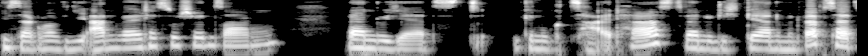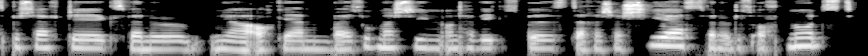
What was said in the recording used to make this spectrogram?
ich sage mal, wie die Anwälte so schön sagen, wenn du jetzt genug Zeit hast, wenn du dich gerne mit Websites beschäftigst, wenn du ja auch gerne bei Suchmaschinen unterwegs bist, da recherchierst, wenn du das oft nutzt,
